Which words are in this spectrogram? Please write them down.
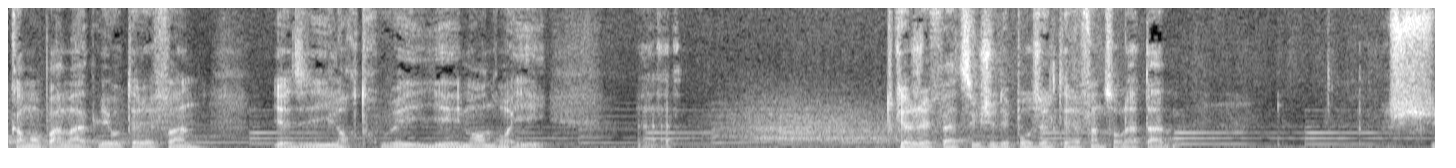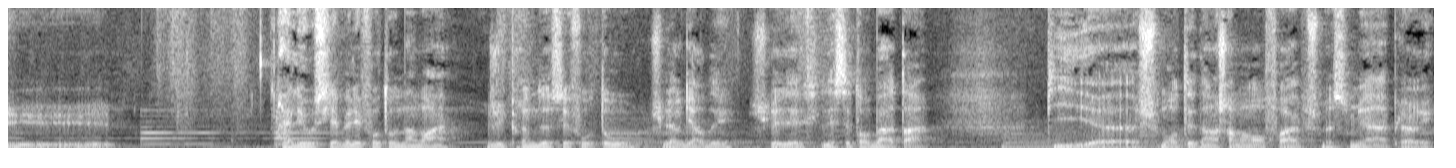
Quand mon père m'a appelé au téléphone, il a dit ils l'ont retrouvé, il est mort noyé. Euh, tout ce que j'ai fait, c'est que j'ai déposé le téléphone sur la table. Je suis allé où il y avait les photos de ma mère. J'ai pris une de ces photos, je l'ai regardée, je l'ai laissé tomber à terre. Puis euh, je suis monté dans la chambre de mon frère, puis je me suis mis à pleurer.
